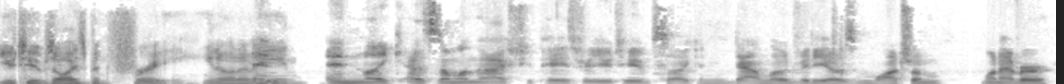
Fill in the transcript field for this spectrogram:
YouTube's always been free. You know what I and, mean? and like as someone that actually pays for YouTube, so I can download videos and watch them whenever,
